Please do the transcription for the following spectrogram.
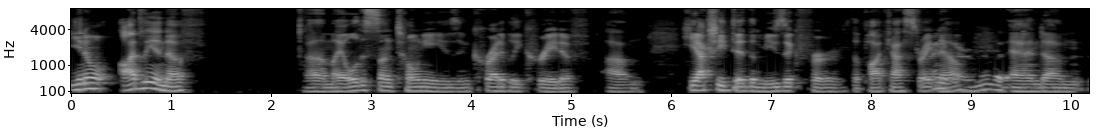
You know, oddly enough, uh, my oldest son Tony is incredibly creative. Um, he actually did the music for the podcast right, right now, and um,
